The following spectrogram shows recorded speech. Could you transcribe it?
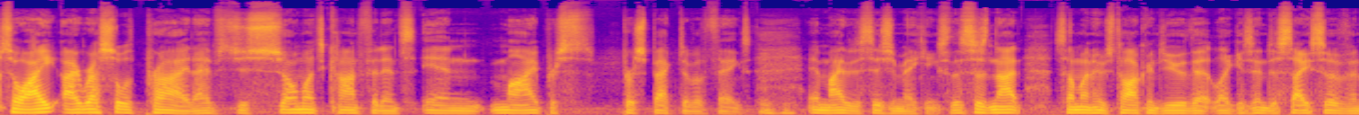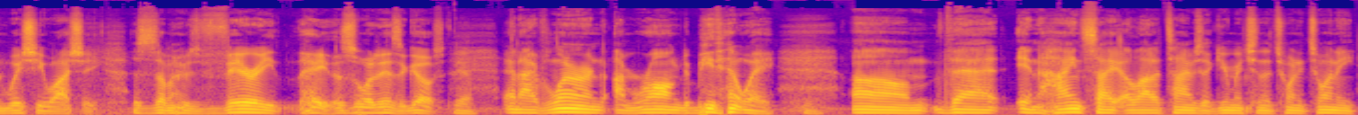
so I, I wrestle with pride. I have just so much confidence in my pers- perspective of things mm-hmm. and my decision making. So this is not someone who's talking to you that like is indecisive and wishy washy. This is someone who's very hey, this is what it is. It goes. Yeah. And I've learned I'm wrong to be that way. Um, that in hindsight, a lot of times, like you mentioned the 2020.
